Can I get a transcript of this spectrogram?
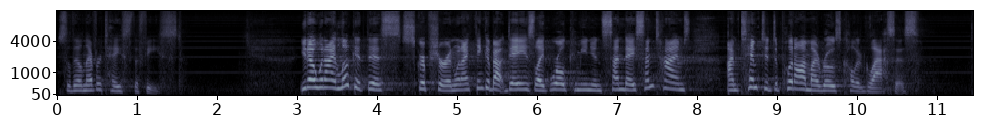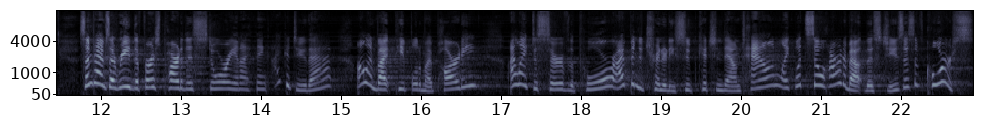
so they'll never taste the feast. You know, when I look at this scripture and when I think about days like World Communion Sunday, sometimes I'm tempted to put on my rose colored glasses. Sometimes I read the first part of this story and I think, I could do that. I'll invite people to my party. I like to serve the poor. I've been to Trinity Soup Kitchen downtown. Like, what's so hard about this, Jesus? Of course.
